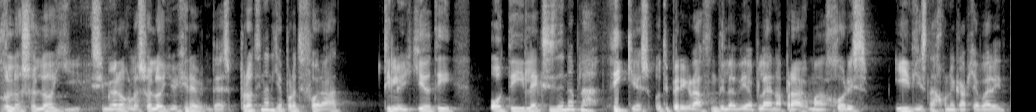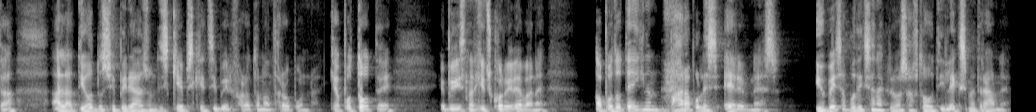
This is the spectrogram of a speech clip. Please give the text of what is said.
γλωσσολόγοι, σημειώνω γλωσσολόγοι, όχι ερευνητές, πρότειναν για πρώτη φορά τη λογική ότι, ότι οι λέξεις δεν είναι απλά θήκες, ότι περιγράφουν δηλαδή απλά ένα πράγμα χωρίς οι ίδιες να έχουν κάποια βαρύτητα, αλλά ότι όντως επηρεάζουν τη σκέψη και τη συμπεριφορά των ανθρώπων. Και από τότε, επειδή στην αρχή τους κοροϊδεύανε, από τότε έγιναν πάρα πολλές έρευνες οι οποίες αποδείξαν ακριβώς αυτό, ότι οι λέξεις μετράνε.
